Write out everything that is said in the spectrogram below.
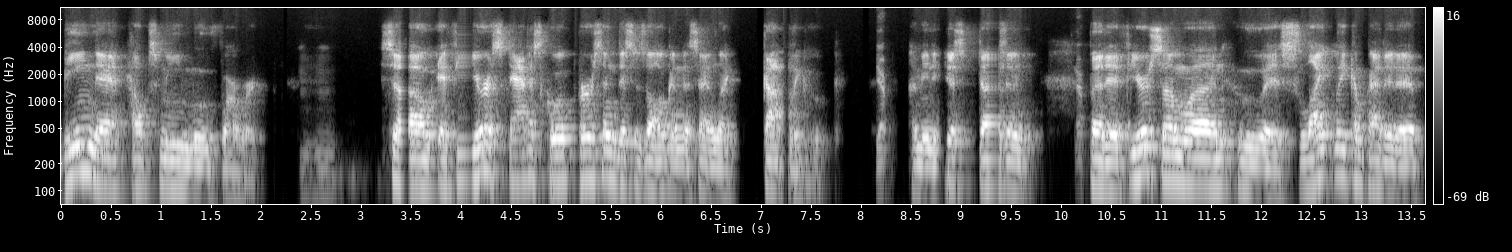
being that helps me move forward. Mm-hmm. So if you're a status quo person, this is all going to sound like gobbledygook. Yep. I mean, it just doesn't but if you're someone who is slightly competitive,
